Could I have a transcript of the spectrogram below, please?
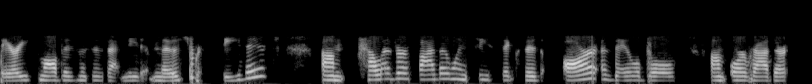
very small businesses that need it most receive it. Um, however, 501c6s are available um, or rather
